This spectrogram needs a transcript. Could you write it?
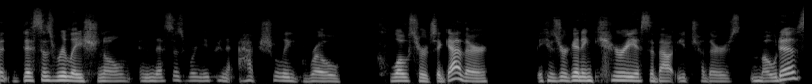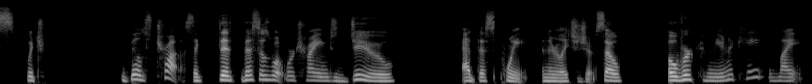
but this is relational. And this is where you can actually grow closer together because you're getting curious about each other's motives, which builds trust. Like th- this is what we're trying to do at this point in the relationship. So over communicate might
